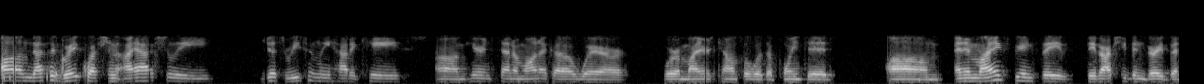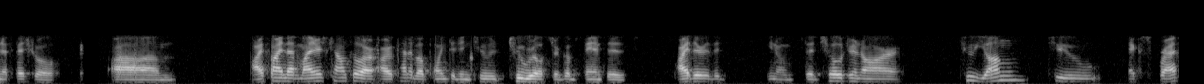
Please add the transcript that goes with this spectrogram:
Um, that's a great question. I actually just recently had a case um, here in Santa Monica where where a minors counsel was appointed, um, and in my experience, they've they've actually been very beneficial. Um, I find that minors counsel are, are kind of appointed in two two real circumstances. Either the you know the children are too young to express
